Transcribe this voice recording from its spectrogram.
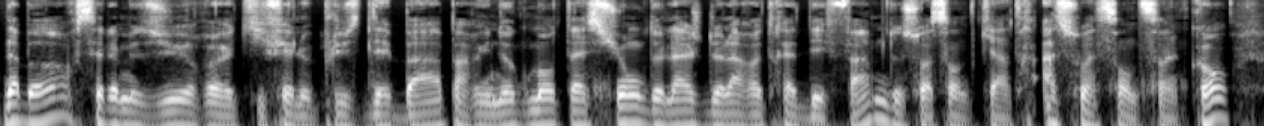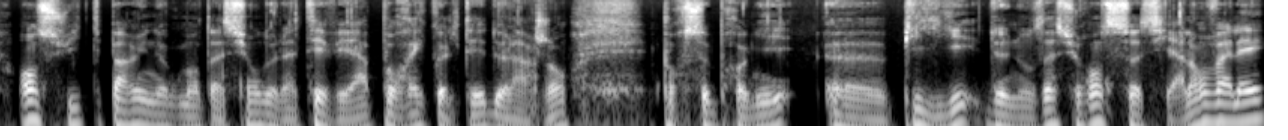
D'abord, c'est la mesure qui fait le plus débat par une augmentation de l'âge de la retraite des femmes de 64 à 65 ans. Ensuite, par une augmentation de la TVA pour récolter de l'argent pour ce premier euh, pilier de nos assurances sociales. En Valais,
